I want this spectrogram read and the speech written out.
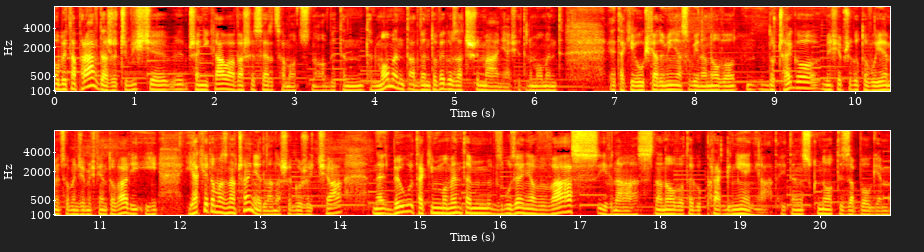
oby ta prawda rzeczywiście przenikała wasze serca mocno, oby ten, ten moment adwentowego zatrzymania się, ten moment e, takiego uświadomienia sobie na nowo, do czego my się przygotowujemy, co będziemy świętowali i jakie to ma znaczenie dla naszego życia, e, był takim momentem wzbudzenia w was i w nas na nowo tego pragnienia, tej tęsknoty za Bogiem,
